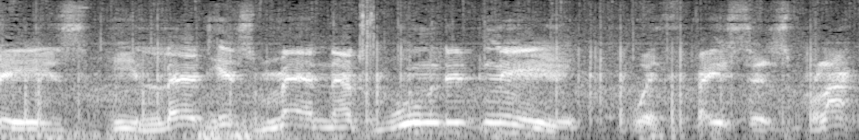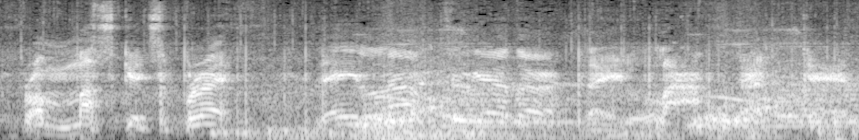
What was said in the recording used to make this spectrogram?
seas, he led his men at Wounded Knee, with faces black from musket's breath. They laughed together, they laughed at death.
